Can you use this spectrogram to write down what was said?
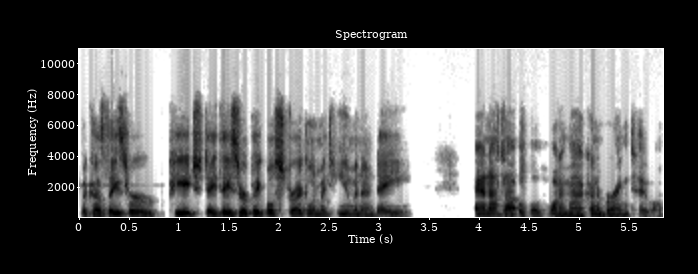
because these were PhD, these were people struggling with human ID. And I thought, well, what am I going to bring to them?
